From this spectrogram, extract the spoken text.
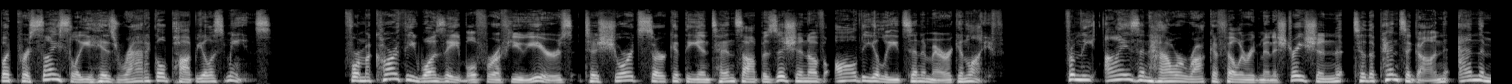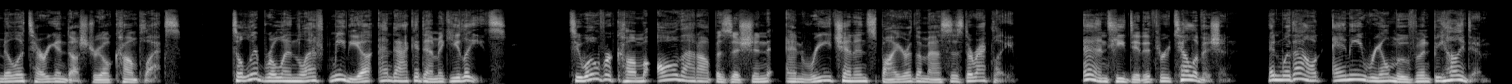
but precisely his radical populist means. For McCarthy was able for a few years to short circuit the intense opposition of all the elites in American life. From the Eisenhower Rockefeller administration to the Pentagon and the military industrial complex, to liberal and left media and academic elites. To overcome all that opposition and reach and inspire the masses directly. And he did it through television, and without any real movement behind him.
